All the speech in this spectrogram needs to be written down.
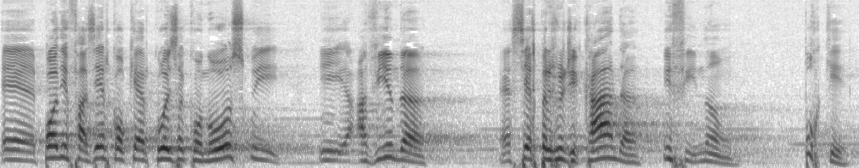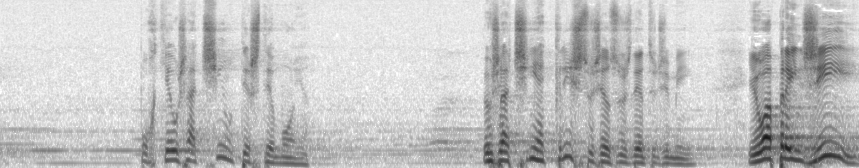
é, podem fazer qualquer coisa conosco e, e a vida é, ser prejudicada. Enfim, não. Por quê? Porque eu já tinha um testemunho. Eu já tinha Cristo Jesus dentro de mim. Eu aprendi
